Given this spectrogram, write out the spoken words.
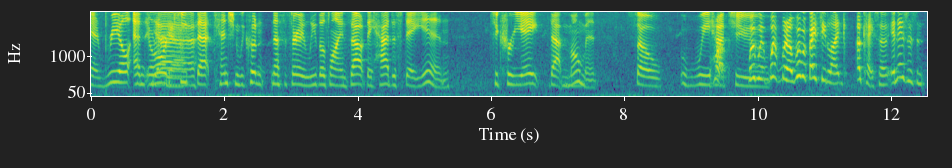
and reel, and in order to keep that tension, we couldn't necessarily leave those lines out. They had to stay in to create that mm-hmm. moment. So we had to. We, we, we, we we were basically like, okay, so Inez is an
